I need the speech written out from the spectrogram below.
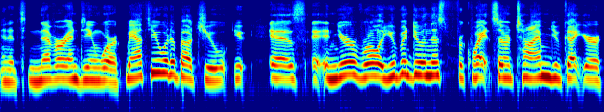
and it's never ending work. Matthew, what about you? you? As in your role, you've been doing this for quite some time. You've got your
